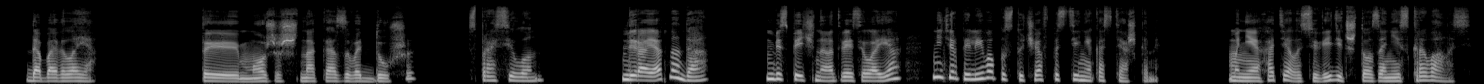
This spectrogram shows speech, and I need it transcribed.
— добавила я. «Ты можешь наказывать души?» — спросил он. «Вероятно, да», — беспечно ответила я, нетерпеливо постучав по стене костяшками. Мне хотелось увидеть, что за ней скрывалось.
